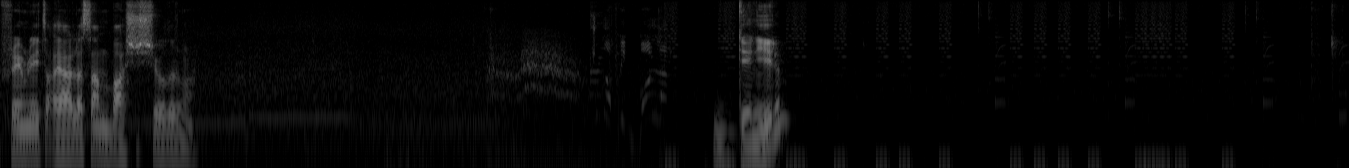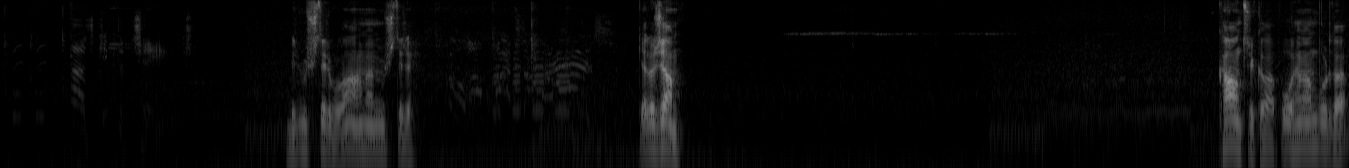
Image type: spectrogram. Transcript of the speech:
frame rate'i ayarlasam bahşiş şey olur mu? Deneyelim. Bir müşteri bu. Ha, hemen müşteri. Gel hocam. Country Club. O hemen burada.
